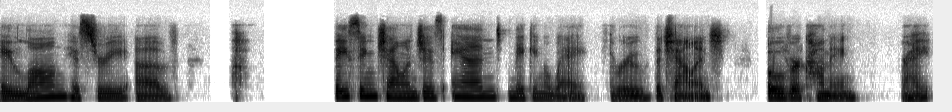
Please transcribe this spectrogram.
a long history of facing challenges and making a way through the challenge, overcoming, right?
